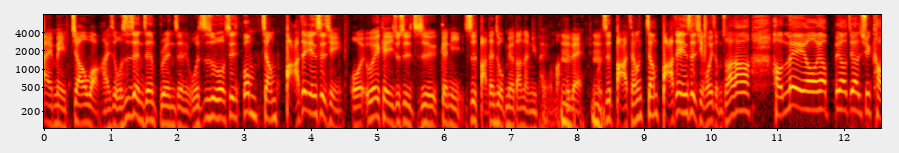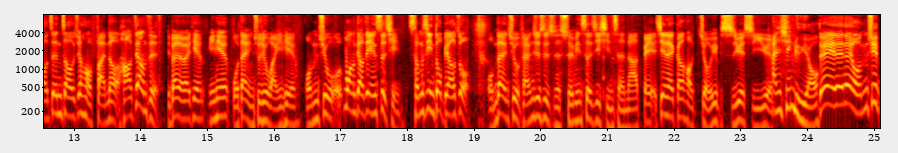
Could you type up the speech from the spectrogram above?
暧昧交往，还是我是认真不认真，我是说是光讲把这件事情，我我也可以就是只是跟你是把，但是我没有当男女朋友嘛，对不对？嗯我只是把讲讲把这件事情，我会怎么说啊？好累哦，要不要要去考证照，我觉得好烦哦。好，这样子，礼拜六、礼拜天，明天我带你出去玩一天，我们去忘掉这件事情，什么事情都不要做，我们带你去，反正就是随便设计行程啊。北现在刚好九月、十月、十一月，安心旅游。对对对，我们去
